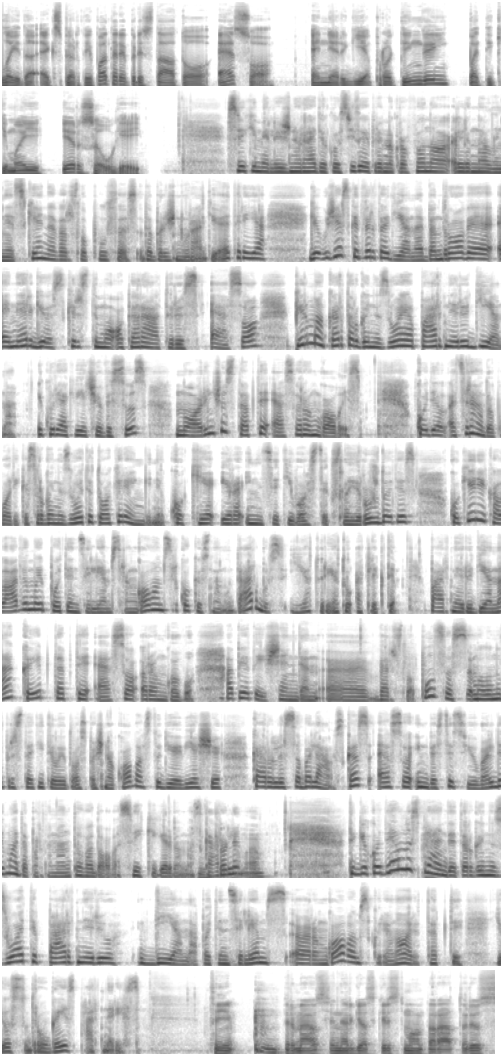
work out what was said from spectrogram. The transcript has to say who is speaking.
Speaker 1: Laidą ekspertai patarė pristato ESO energija protingai, patikimai ir saugiai.
Speaker 2: Sveiki, mėly žinių radio klausytojai, prie mikrofono Lina Luneckienė, verslo pulsas dabar žinių radio eteryje. Gegužės ketvirtą dieną bendrovė energijos skirstimo operatorius ESO pirmą kartą organizuoja partnerių dieną į kurią kviečia visus norinčius tapti eso rangovais. Kodėl atsirado poreikis organizuoti tokį renginį, kokie yra iniciatyvos tikslai ir užduotis, kokie reikalavimai potencialiems rangovams ir kokius namų darbus jie turėtų atlikti. Partnerių diena, kaip tapti eso rangovu. Apie tai šiandien uh, verslo pulsas. Malonu pristatyti laidos pašnekovą. Studijoje vieši Karolis Sabaliauskas, eso investicijų valdymo departamento vadovas. Sveiki, gerbiamas Karoli. Taigi, kodėl nusprendėte organizuoti partnerių dieną potencialiems rangovams, kurie nori tapti jūsų draugais, partneriais?
Speaker 3: Tai pirmiausia, energijos skirstimo operatorius,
